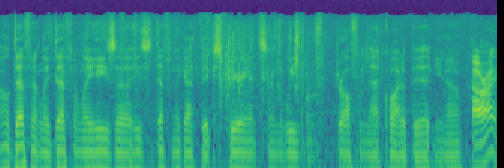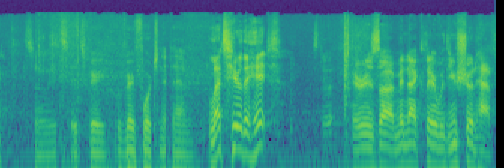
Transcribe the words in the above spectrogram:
Oh, definitely, definitely. He's uh, he's definitely got the experience, and we draw from that quite a bit, you know. All right. So it's it's very we're very fortunate to have him. Let's hear the hit. Let's do it. Here is uh, Midnight Clear with You Should Have.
